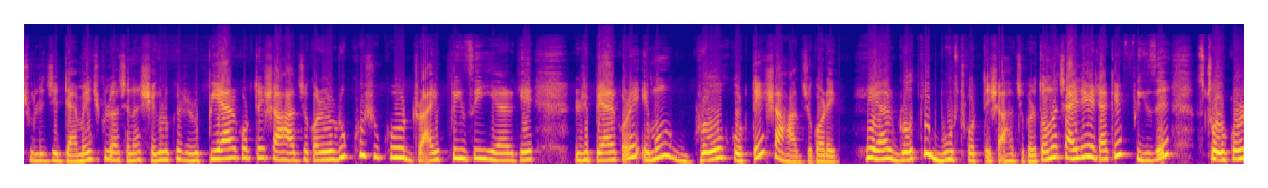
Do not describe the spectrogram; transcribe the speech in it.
চুলের যে ড্যামেজগুলো আছে না, সেগুলোকে রিপেয়ার করতে সাহায্য করে। রুক্ষ সূক্ষ্ম ড্রাই ড্রাই ফ্রিজি হেয়ারকে রিপেয়ার করে এবং গ্রো করতে সাহায্য করে। হেয়ার গ্রোথকে বুস্ট করতে সাহায্য করে। তোমরা চাইলে এটাকে ফ্রিজে স্টোর করে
